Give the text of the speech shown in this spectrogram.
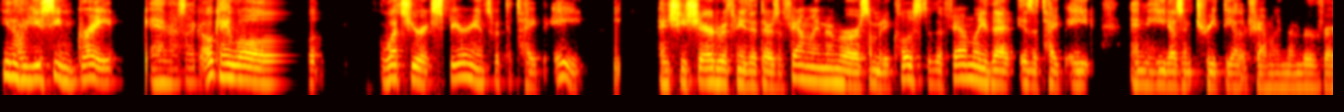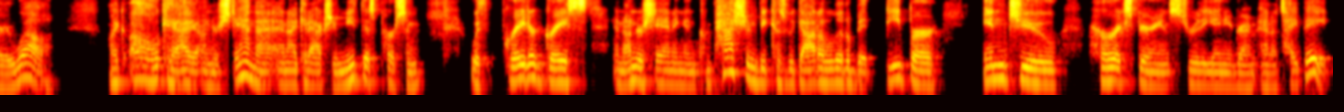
you know, you seem great. And I was like, okay, well, what's your experience with the type eight? And she shared with me that there's a family member or somebody close to the family that is a type eight, and he doesn't treat the other family member very well. Like, oh, okay, I understand that. And I could actually meet this person with greater grace and understanding and compassion because we got a little bit deeper into her experience through the Enneagram and a type eight.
